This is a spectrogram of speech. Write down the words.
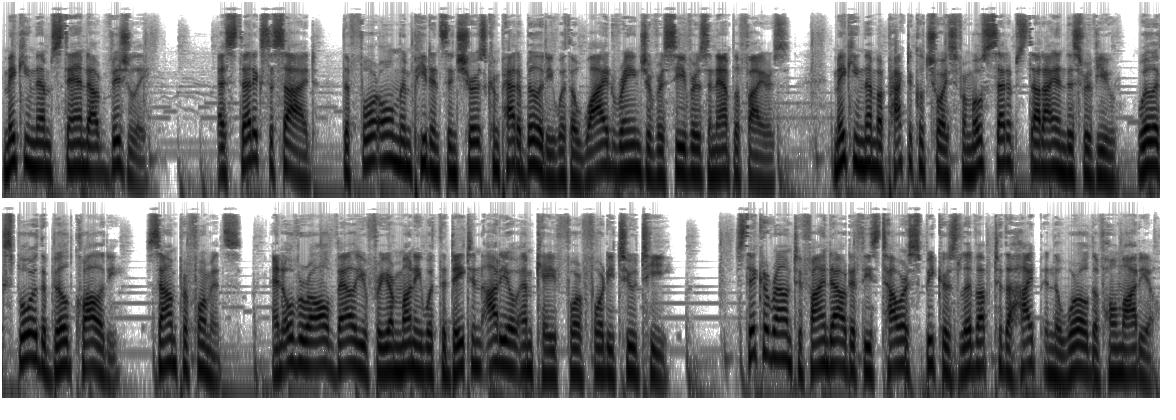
making them stand out visually. Aesthetics aside, the 4 ohm impedance ensures compatibility with a wide range of receivers and amplifiers, making them a practical choice for most setups. I in this review, we'll explore the build quality, sound performance, and overall value for your money with the Dayton Audio MK442T. Stick around to find out if these tower speakers live up to the hype in the world of home audio.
